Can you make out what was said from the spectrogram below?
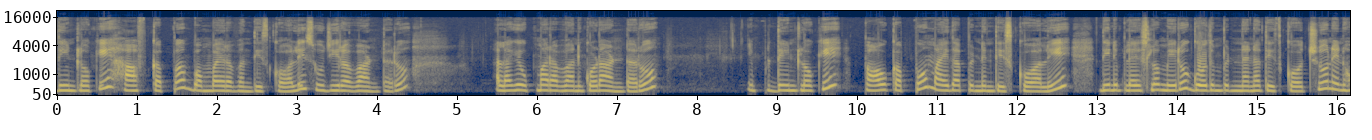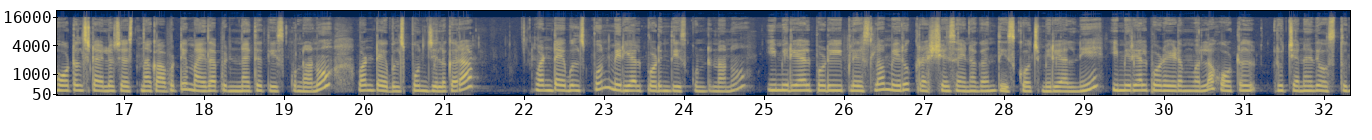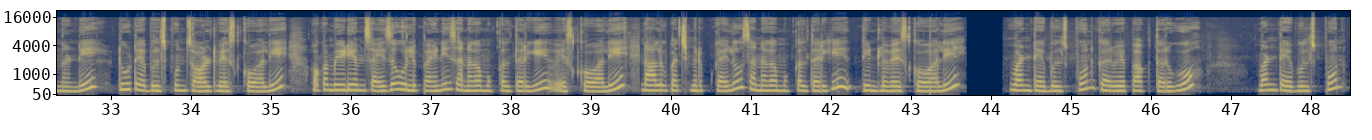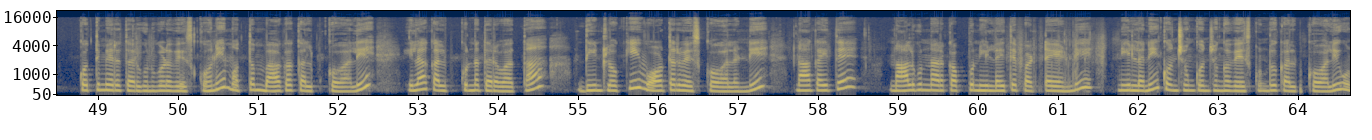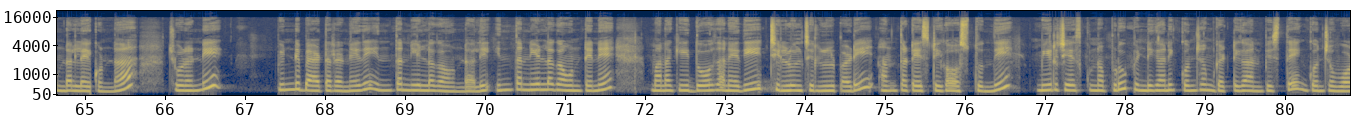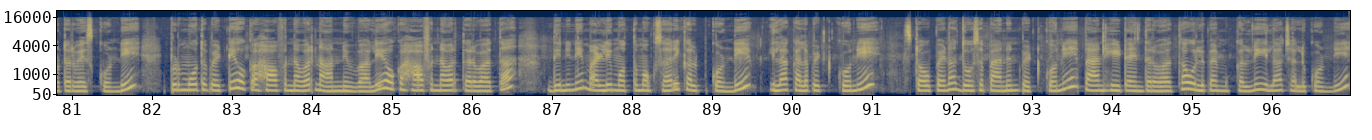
దీంట్లోకి హాఫ్ కప్ బొంబాయి రవ్వని తీసుకోవాలి. సూజీ రవ్వ అంటారు. అలాగే ఉప్మా రవ్వ అని కూడా అంటారు. ఇప్పుడు దీంట్లోకి పావు కప్పు మైదా పిండిని తీసుకోవాలి. దీని ప్లేస్లో మీరు గోధుమ పిండినైనా తీసుకోవచ్చు. నేను హోటల్ స్టైల్లో చేస్తున్నా కాబట్టి మైదా పిండిని అయితే తీసుకున్నాను. వన్ టేబుల్ స్పూన్ జీలకర్ర వన్ టేబుల్ స్పూన్ మిరియాల పొడిని తీసుకుంటున్నాను. ఈ మిరియాల పొడి ప్లేస్లో మీరు క్రష్ చేసి అయినా కానీ తీసుకోవచ్చు మిరియాలని. ఈ మిరియాల పొడి వేయడం వల్ల హోటల్ రుచి అనేది వస్తుందండి. టూ టేబుల్ స్పూన్ సాల్ట్ వేసుకోవాలి. ఒక మీడియం సైజు ఉల్లిపాయని సన్నగా ముక్కలు తరిగి వేసుకోవాలి. నాలుగు పచ్చిమిరపకాయలు సన్నగా ముక్కలు తరిగి దీంట్లో వేసుకోవాలి. వన్ టేబుల్ స్పూన్ కరివేపాకు తరుగు. వన్ టేబుల్ స్పూన్ కొత్తిమీర తరుగును కూడా వేసుకొని మొత్తం బాగా కలుపుకోవాలి. ఇలా కలుపుకున్న తర్వాత దీంట్లోకి వాటర్ వేసుకోవాలండి. నాకైతే నాలుగున్నర కప్పు నీళ్ళైతే పట్టాయండి. నీళ్ళని కొంచెం కొంచెంగా వేసుకుంటూ కలుపుకోవాలి ఉండలు లేకుండా చూడండి పిండి బ్యాటర్ అనేది ఇంత నీళ్ళగా ఉండాలి. ఇంత నీళ్ళగా ఉంటేనే మనకి దోశ అనేది చిల్లులు చిల్లులు పడి అంత టేస్టీగా వస్తుంది. మీరు చేసుకున్నప్పుడు పిండి కానీ కొంచెం గట్టిగా అనిపిస్తే ఇంకొంచెం వాటర్ వేసుకోండి. ఇప్పుడు మూత పెట్టి ఒక హాఫ్ అన్ అవర్ నాననివ్వాలి. ఒక హాఫ్ అన్ అవర్ తర్వాత దీనిని మళ్ళీ మొత్తం ఒకసారి కలుపుకోండి. ఇలా కలపెట్టుకొని స్టవ్ పైన దోశ ప్యాన్ని పెట్టుకొని ప్యాన్ హీట్ అయిన తర్వాత ఉల్లిపాయ ముక్కల్ని ఇలా చల్లుకోండి.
